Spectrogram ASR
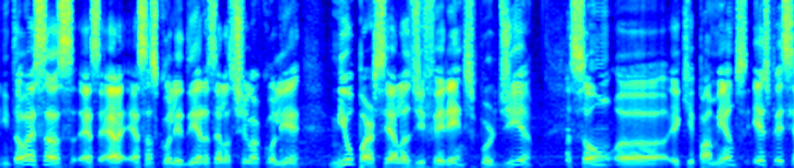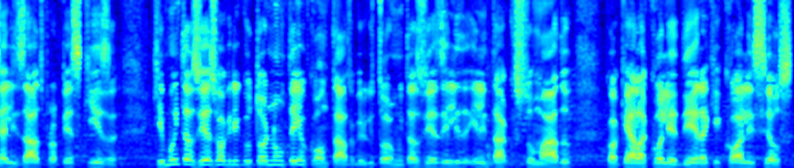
Então essas, essas colhedeiras elas chegam a colher mil parcelas diferentes por dia são uh, equipamentos especializados para pesquisa, que muitas vezes o agricultor não tem o contato. O agricultor muitas vezes ele está acostumado com aquela colhedeira que colhe seus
